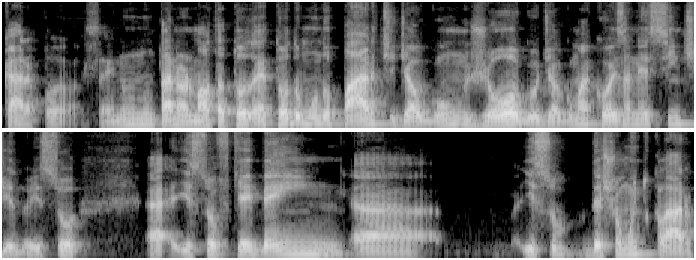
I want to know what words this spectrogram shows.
cara, pô, isso aí não, não tá normal, tá todo, é todo mundo parte de algum jogo, de alguma coisa nesse sentido. Isso, é, isso eu fiquei bem, uh, isso deixou muito claro.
